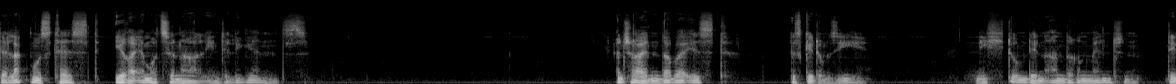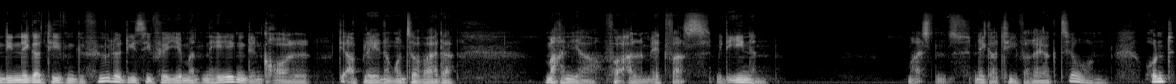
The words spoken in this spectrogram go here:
der Lackmustest ihrer emotionalen Intelligenz. Entscheidend dabei ist, es geht um sie, nicht um den anderen Menschen. Denn die negativen Gefühle, die sie für jemanden hegen, den Groll, die Ablehnung und so weiter, machen ja vor allem etwas mit ihnen. Meistens negative Reaktionen. Und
